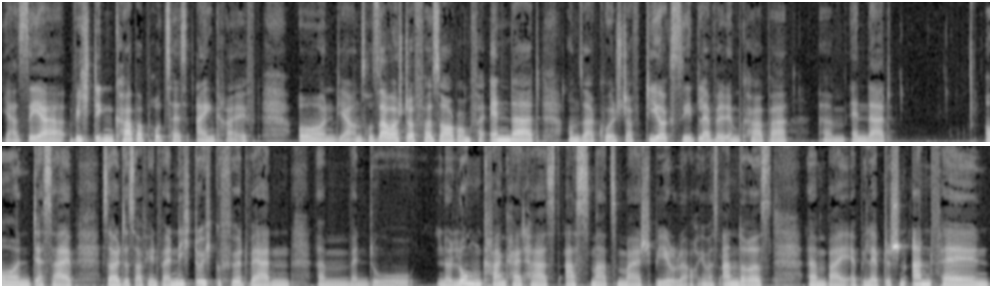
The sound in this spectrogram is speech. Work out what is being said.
ja sehr wichtigen Körperprozess eingreift und ja unsere Sauerstoffversorgung verändert, unser Kohlenstoffdioxidlevel im Körper ähm, ändert. Und deshalb sollte es auf jeden Fall nicht durchgeführt werden, ähm, wenn du eine Lungenkrankheit hast, Asthma zum Beispiel oder auch irgendwas anderes, ähm, bei epileptischen Anfällen,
